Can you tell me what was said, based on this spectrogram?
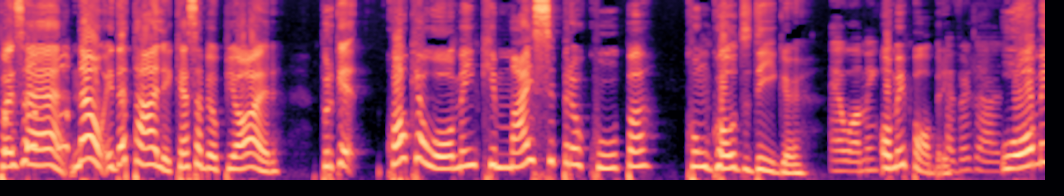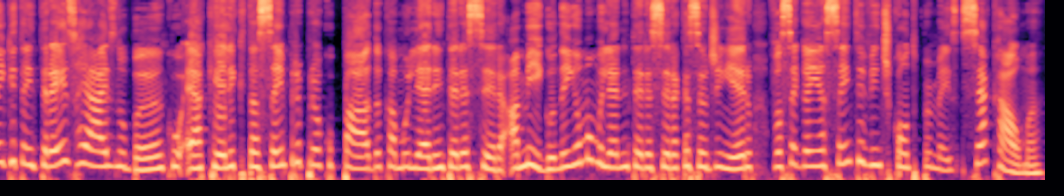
Pois é. Não, e detalhe, quer saber o pior? Porque qual que é o homem que mais se preocupa com gold digger? É o homem. Homem pobre. É verdade. O homem que tem três reais no banco é aquele que tá sempre preocupado com a mulher interesseira. Amigo, nenhuma mulher interesseira quer seu dinheiro. Você ganha 120 conto por mês. Se acalma.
